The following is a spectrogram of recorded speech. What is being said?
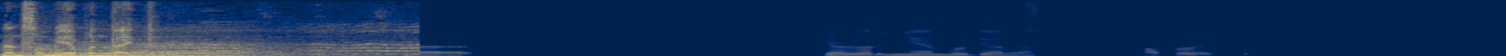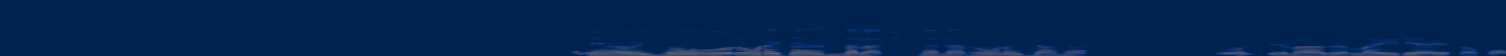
ನನ್ನ ಸಮಯ ಬಂದಾಯ್ತು ಕೇಳಿದ್ರೆ ಹಿಂಗೆ ಅನ್ಬಿಡ್ತೀಯಲ್ಲ ಆಫ್ ರೋಡ್ ಅದೇನೋ ಇದು ರೋಡ್ ಐತೆ ಅಂದಲ್ಲ ನಿನ್ನೆ ರೋಡ್ ಐತ ಅಂದ ಗೊತ್ತಿಲ್ಲ ಅದೆಲ್ಲ ಐಡಿಯಾ ನಮ್ಮ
